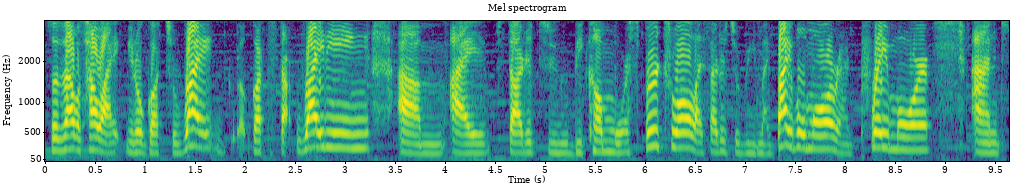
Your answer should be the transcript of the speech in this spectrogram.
So that was how I, you know, got to write, got to start writing. Um, I started to become more spiritual. I started to read my Bible more and pray more. And,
